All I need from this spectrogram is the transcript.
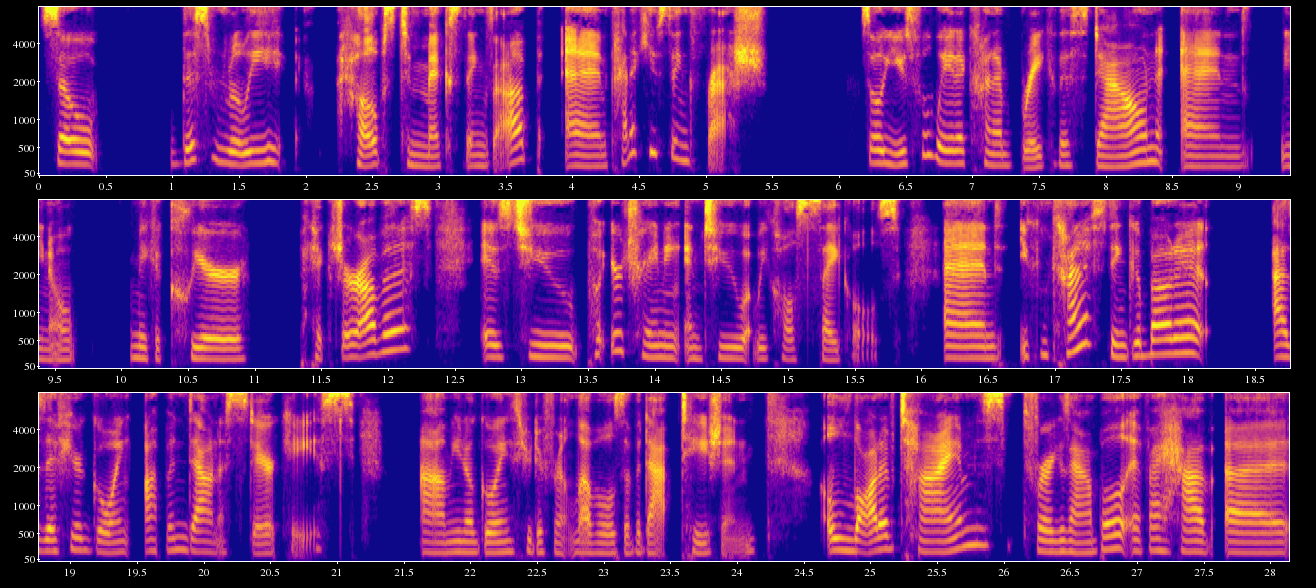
So, this really helps to mix things up and kind of keeps things fresh. So, a useful way to kind of break this down and, you know, make a clear picture of this is to put your training into what we call cycles. And you can kind of think about it as if you're going up and down a staircase. Um, you know, going through different levels of adaptation. A lot of times, for example, if I have a,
